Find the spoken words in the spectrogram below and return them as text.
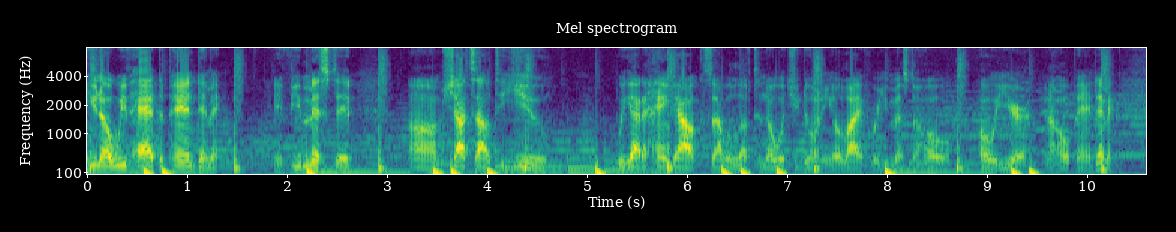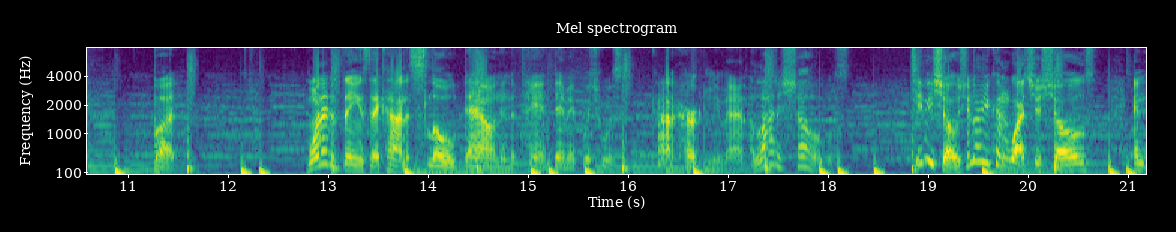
you know, we've had the pandemic. If you missed it, um, shouts out to you. We got to hang out because I would love to know what you're doing in your life where you missed a whole whole year and a whole pandemic. But one of the things that kind of slowed down in the pandemic, which was kind of hurting me, man, a lot of shows, TV shows, you know, you couldn't watch your shows, and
